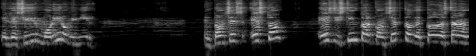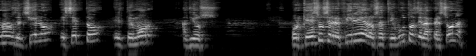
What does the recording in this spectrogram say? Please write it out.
el decidir morir o vivir. Entonces, esto es distinto al concepto de todo está en las manos del cielo, excepto el temor a Dios. Porque eso se refiere a los atributos de la persona.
